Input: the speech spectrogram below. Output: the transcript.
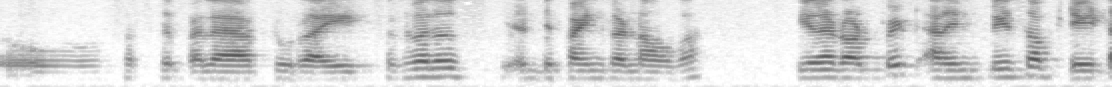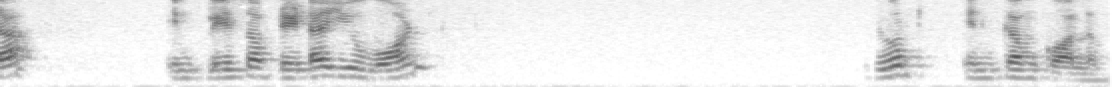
तो सबसे पहले आई हैव टू राइट सबसे पहले डिफाइन करना होगा. Fit and in place of data in place of data you want your income column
